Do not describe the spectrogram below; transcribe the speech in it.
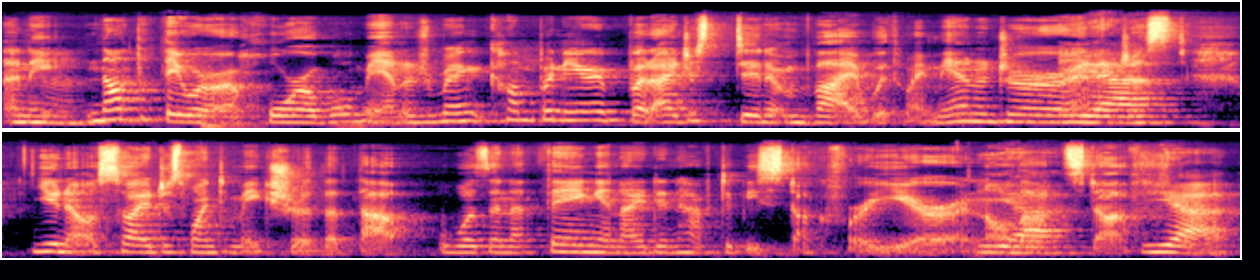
an Mm-hmm. not that they were a horrible management company, but I just didn't vibe with my manager, and Yeah. I just, you know, so I just wanted to make sure that that wasn't a thing, and I didn't have to be stuck for a year and all that stuff. Yeah.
